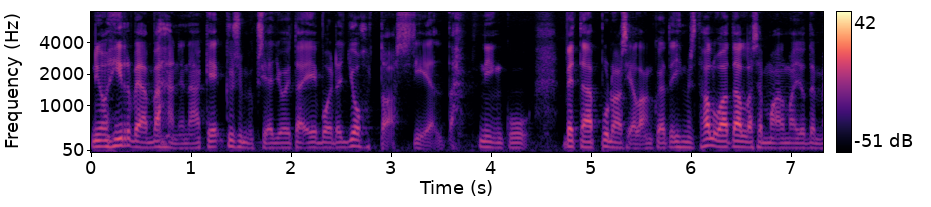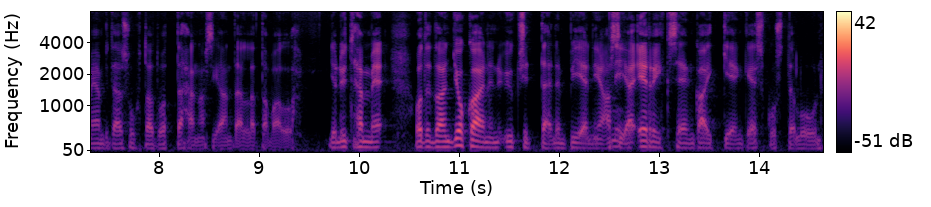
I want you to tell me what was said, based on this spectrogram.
niin on hirveän vähän enää ke- kysymyksiä, joita ei voida johtaa sieltä, niin kuin vetää punaisia lankoja, että ihmiset haluaa tällaisen maailman, joten meidän pitää suhtautua tähän asiaan tällä tavalla. Ja nythän me otetaan jokainen yksittäinen pieni asia niin. erikseen kaikkien keskusteluun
